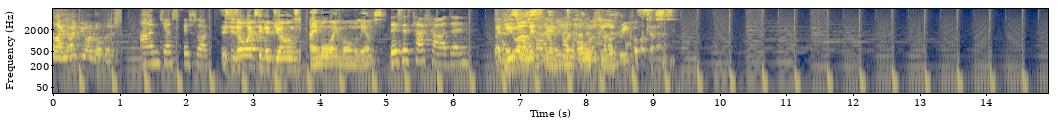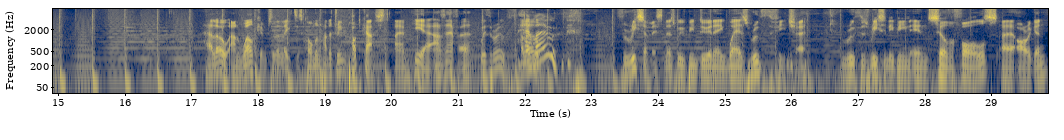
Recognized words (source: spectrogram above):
Hi, I'm Bjorn Roberts. I'm Jess Fishlock. This is Owen Taylor Jones, I'm Owain Fôn Williams. This is Tash Harding. and you are listening to Had a Coleman Dream Had a Dream podcast. Hello and welcome to the latest Coleman Had a Dream podcast. I am here as ever with Ruth. Hello. For recent listeners, we've been doing a Where's Ruth feature. Ruth has recently been in Silver Falls, uh, Oregon.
